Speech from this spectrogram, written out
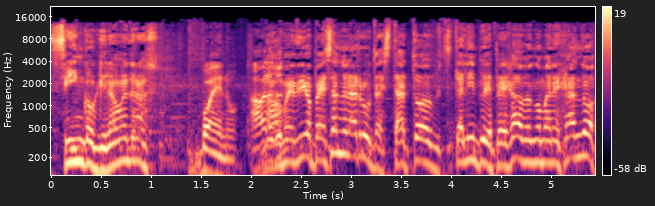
5 kilómetros. Bueno, ahora no, yo- me digo, pensando en la ruta, está todo, está limpio y despejado, vengo manejando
